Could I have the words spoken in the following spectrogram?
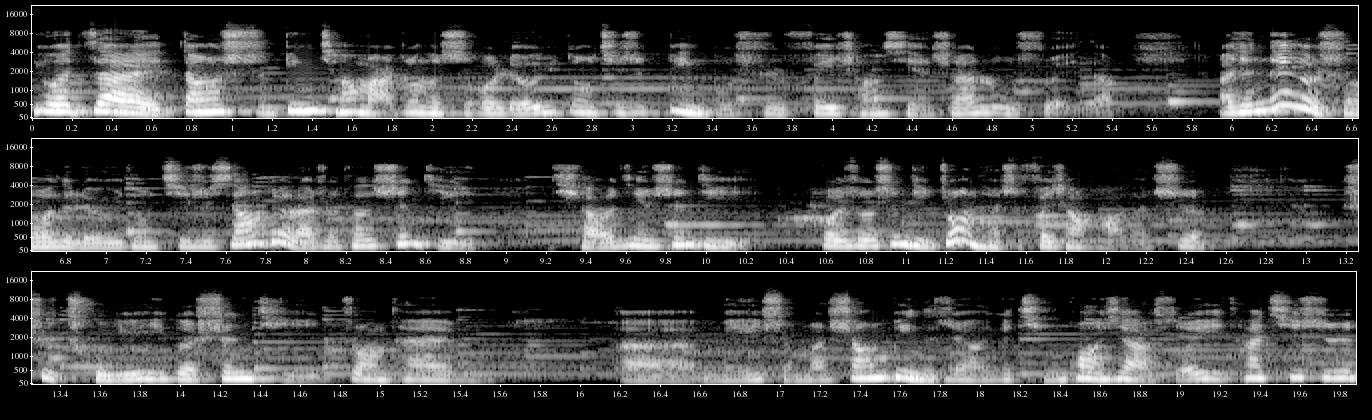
因为在当时兵强马壮的时候，刘玉栋其实并不是非常显山露水的，而且那个时候的刘玉栋其实相对来说他的身体条件、身体或者说身体状态是非常好的，是是处于一个身体状态呃没什么伤病的这样一个情况下，所以他其实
